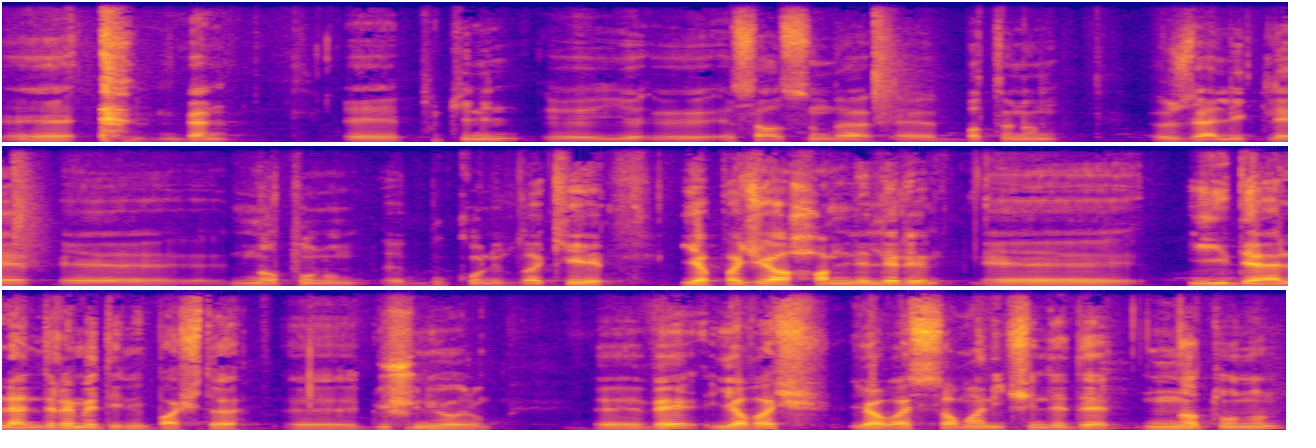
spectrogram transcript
Ee, ben e, Putin'in e, e, esasında e, Batı'nın özellikle e, NATO'nun e, bu konudaki yapacağı hamleleri e, iyi değerlendiremediğini başta e, düşünüyorum. E, ve yavaş yavaş zaman içinde de NATO'nun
